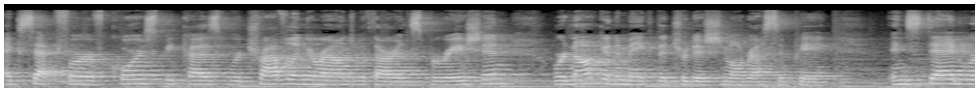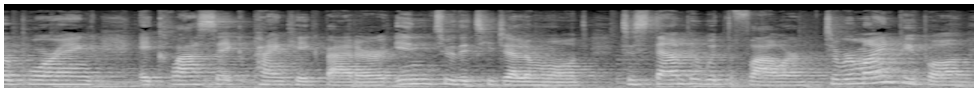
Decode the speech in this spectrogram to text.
Except for, of course, because we're traveling around with our inspiration, we're not going to make the traditional recipe. Instead, we're pouring a classic pancake batter into the tigella mold to stamp it with the flour, to remind people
